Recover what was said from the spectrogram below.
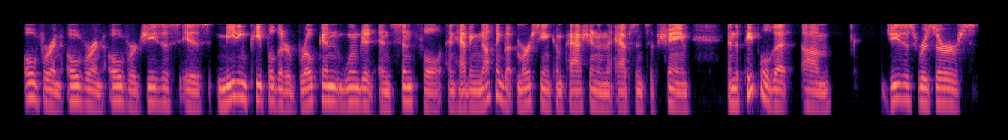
over and over and over, Jesus is meeting people that are broken, wounded, and sinful, and having nothing but mercy and compassion in the absence of shame. And the people that um, Jesus reserves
